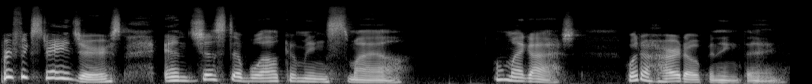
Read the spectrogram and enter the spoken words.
perfect strangers, and just a welcoming smile. Oh my gosh, what a heart opening thing.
